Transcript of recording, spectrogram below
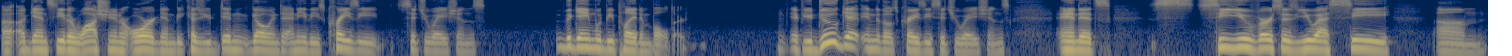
uh, against either Washington or Oregon because you didn't go into any of these crazy situations, the game would be played in Boulder. If you do get into those crazy situations and it's CU versus USC, um,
